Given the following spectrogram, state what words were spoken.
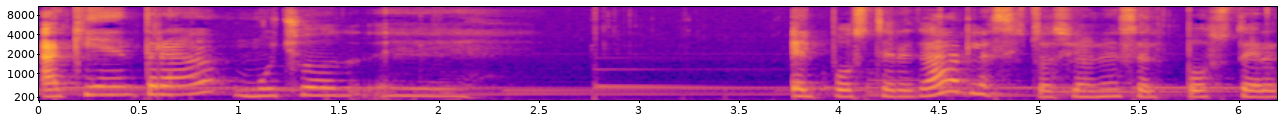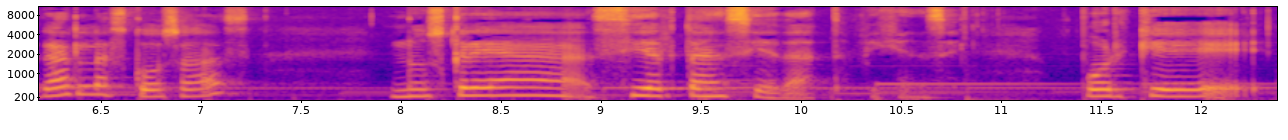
aquí entra mucho eh, el postergar las situaciones, el postergar las cosas nos crea cierta ansiedad, fíjense, porque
